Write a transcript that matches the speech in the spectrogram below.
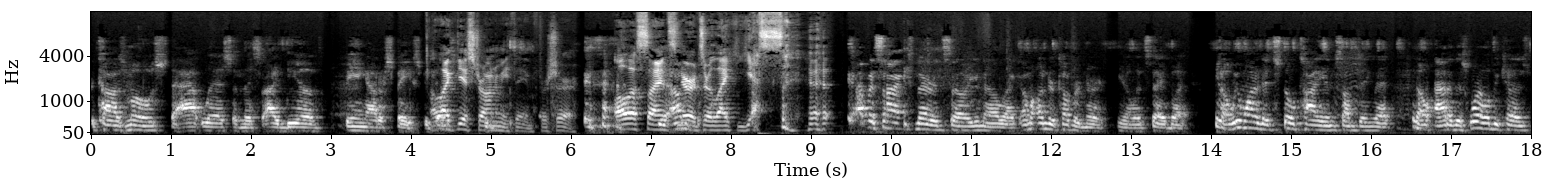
the cosmos, the atlas, and this idea of being outer space. I like the astronomy theme for sure. All us science Yeah, nerds are like, yes. I'm a science nerd, so you know, like I'm an undercover nerd, you know, let's say. But you know, we wanted to still tie in something that you know out of this world because,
